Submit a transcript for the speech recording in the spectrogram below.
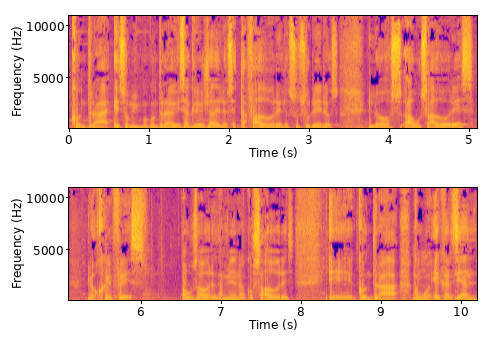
contra eso mismo, contra la viveza criolla de los estafadores, los usureros, los abusadores, los jefes abusadores también, acosadores, eh, contra, como ejercían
